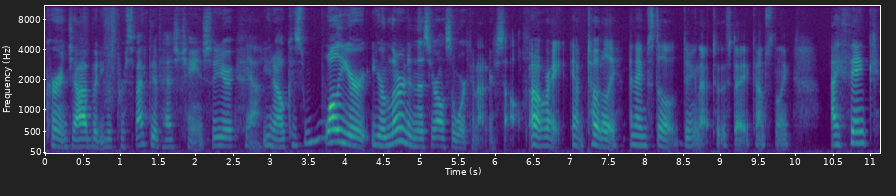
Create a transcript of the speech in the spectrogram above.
current job but your perspective has changed so you're Yeah. you know because while you're you're learning this you're also working on yourself Oh, right. Yeah, totally. And I'm still doing that to this day, constantly. I think,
